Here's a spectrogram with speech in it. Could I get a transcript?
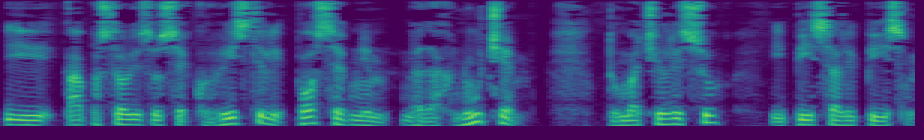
i apostoli su se koristili posebnim nadahnućem, tumačili su i pisali pisma.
